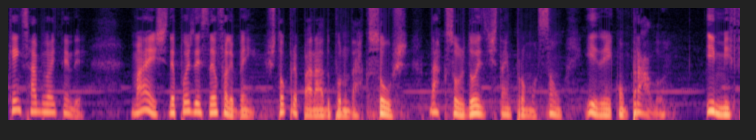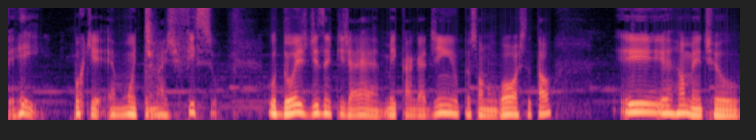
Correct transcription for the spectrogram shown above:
Quem sabe vai entender. Mas depois desse daí eu falei, bem, estou preparado por um Dark Souls. Dark Souls 2 está em promoção, irei comprá-lo. E me ferrei, porque é muito mais difícil. O 2 dizem que já é meio cagadinho, o pessoal não gosta e tal. E realmente eu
